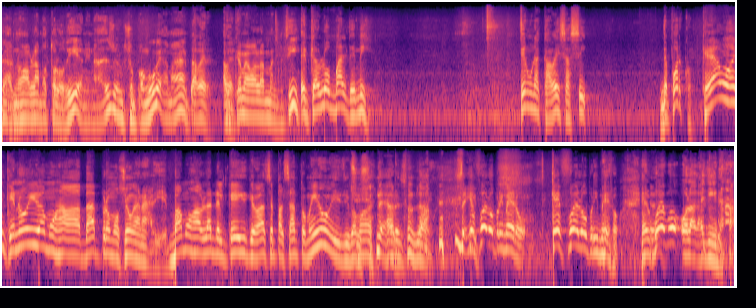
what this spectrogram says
o sea, no hablamos todos los días ni nada de eso. Supongo que además. A ver, a ¿por ver. qué me va a hablar mal de ti? El que habló mal de mí tiene una cabeza así, de puerco. Quedamos en que no íbamos a dar promoción a nadie. Vamos a hablar del cake que va a ser para el santo mío y vamos Sí, a dejar eso a un lado. ¿Qué fue lo primero? ¿Qué fue lo primero? ¿El huevo o la gallina?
